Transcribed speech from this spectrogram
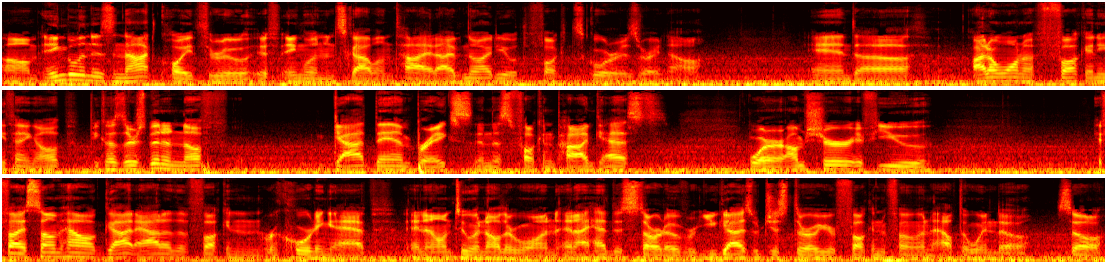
Um, England is not quite through if England and Scotland tied. I have no idea what the fucking score is right now. And uh, I don't want to fuck anything up because there's been enough goddamn breaks in this fucking podcast where I'm sure if you if I somehow got out of the fucking recording app and onto another one and I had to start over, you guys would just throw your fucking phone out the window. So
